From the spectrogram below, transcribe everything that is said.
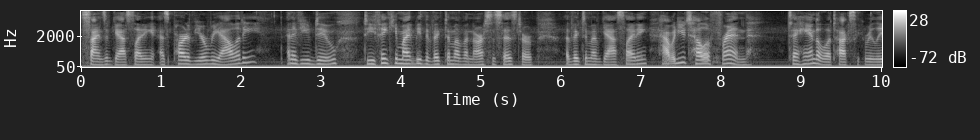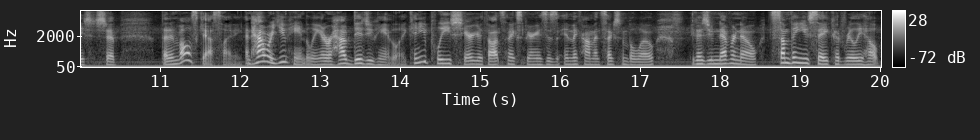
signs of gaslighting as part of your reality? And if you do, do you think you might be the victim of a narcissist or a victim of gaslighting? How would you tell a friend to handle a toxic relationship that involves gaslighting. And how are you handling it or how did you handle it? Can you please share your thoughts and experiences in the comments section below? Because you never know. Something you say could really help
